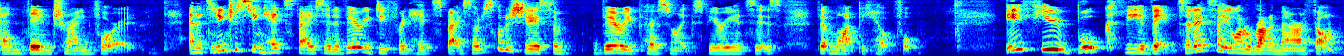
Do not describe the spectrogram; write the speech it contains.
and then train for it? And it's an interesting headspace and a very different headspace. So I just want to share some very personal experiences that might be helpful. If you book the event, so let's say you want to run a marathon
